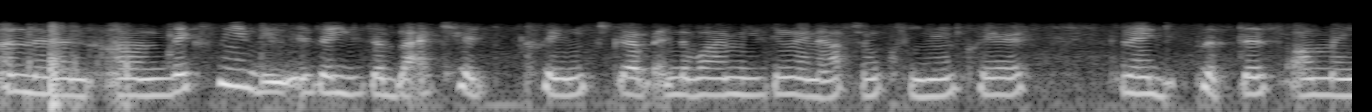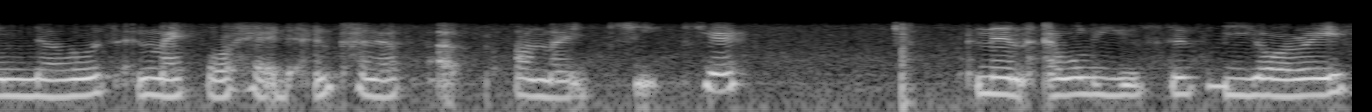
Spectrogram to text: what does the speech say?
And then, um, next thing I do is I use a blackhead cleaning scrub, and the one I'm using right now is from Clean and Clear. And I put this on my nose and my forehead and kind of up on my cheek here. And then I will use this Biore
